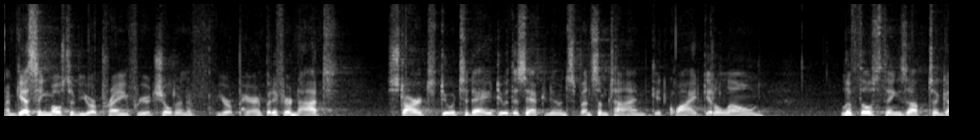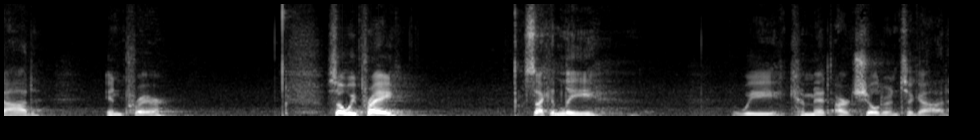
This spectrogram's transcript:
I'm guessing most of you are praying for your children if you're a parent, but if you're not, Start, do it today, do it this afternoon, spend some time, get quiet, get alone, lift those things up to God in prayer. So we pray. Secondly, we commit our children to God.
